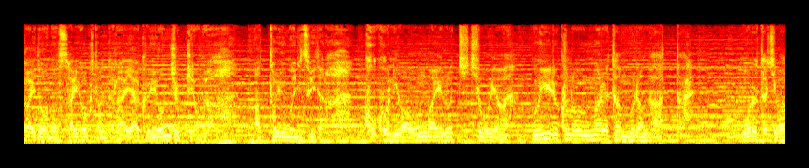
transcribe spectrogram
海道の最北端から約40キロがあっという間に着いたな。ここにはお前の父親ウイルクの生まれた村があった。俺たちは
